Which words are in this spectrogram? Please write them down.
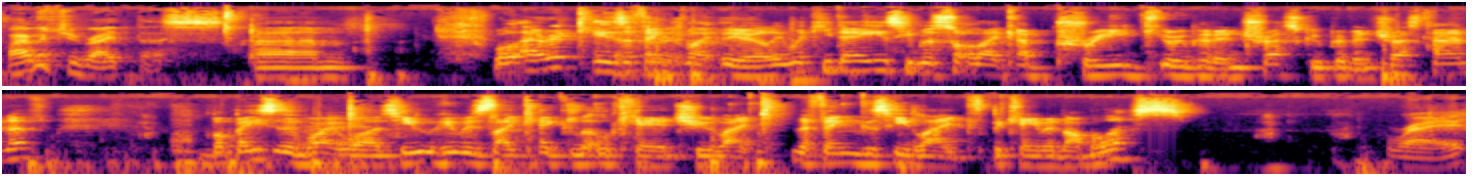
Why would you write this? Um, well, Eric is a thing from like the early wiki days. He was sort of like a pre-group of interest, group of interest kind of. But basically, what it was, he he was like a little kid who like the things he liked became anomalous. Right.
